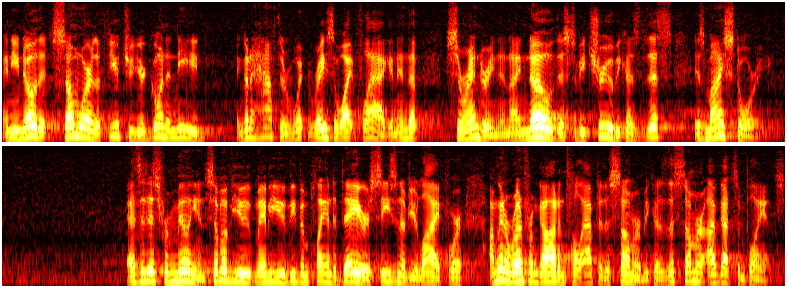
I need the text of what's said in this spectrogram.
And you know that somewhere in the future, you're going to need and going to have to raise the white flag and end up surrendering. And I know this to be true because this is my story as it is for millions. Some of you, maybe you've even planned a day or a season of your life where I'm going to run from God until after the summer because this summer I've got some plans.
